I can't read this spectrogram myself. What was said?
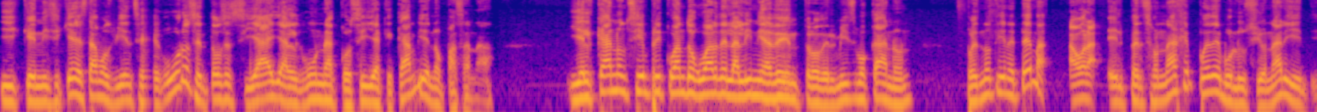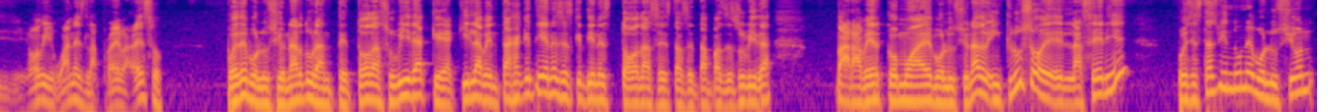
y que ni siquiera estamos bien seguros, entonces si hay alguna cosilla que cambie, no pasa nada. Y el canon, siempre y cuando guarde la línea dentro del mismo canon, pues no tiene tema. Ahora, el personaje puede evolucionar y, Obi-Wan es la prueba de eso. Puede evolucionar durante toda su vida, que aquí la ventaja que tienes es que tienes todas estas etapas de su vida para ver cómo ha evolucionado. Incluso en la serie, pues estás viendo una evolución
